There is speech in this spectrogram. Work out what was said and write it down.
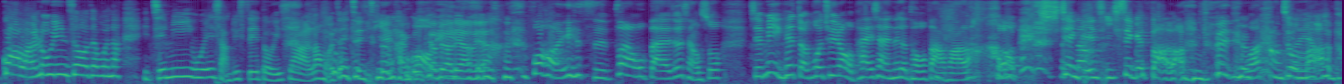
挂完录音之后再问他，哎，杰米，我也想去 settle 一下，让我在这几天韩国漂漂亮亮。不好意思，不然我本来就想说，杰米你可以转过去让我拍一下你那个头发吗？然后献给献给发廊，对我要烫做这样 model。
